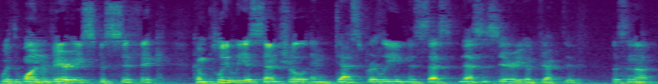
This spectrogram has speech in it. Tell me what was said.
with one very specific, completely essential, and desperately necess- necessary objective. Listen up.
